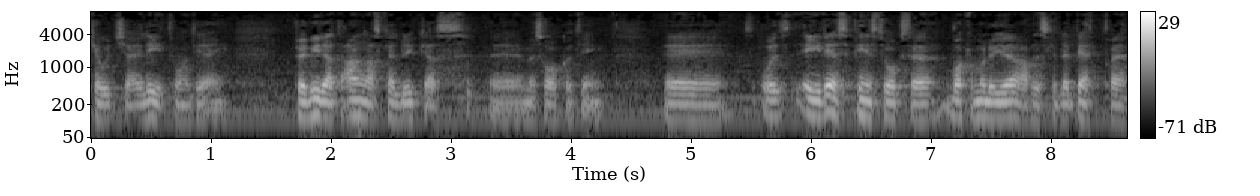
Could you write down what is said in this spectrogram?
coacha elitorientering. För jag vill att andra ska lyckas eh, med saker och ting. Eh, och i det finns det också, vad kan man då göra för att det ska bli bättre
